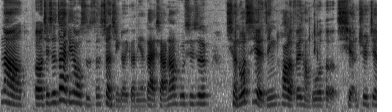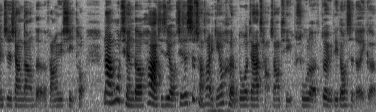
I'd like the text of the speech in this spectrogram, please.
那呃，其实，在 DDoS 盛行的一个年代下，那不其实很多企业已经花了非常多的钱去建制相当的防御系统。那目前的话，其实有，其实市场上已经有很多家厂商提出了对于 DDoS 的一个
